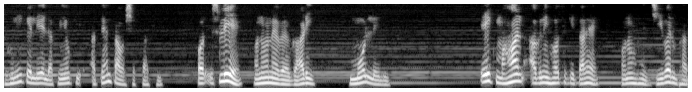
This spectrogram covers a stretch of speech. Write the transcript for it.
धुनी के लिए लकड़ियों की अत्यंत आवश्यकता थी, और इसलिए उन्होंने वह गाड़ी मोल ले ली। एक महान अग्निहोत्र की तरह उन्होंने जीवन भर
